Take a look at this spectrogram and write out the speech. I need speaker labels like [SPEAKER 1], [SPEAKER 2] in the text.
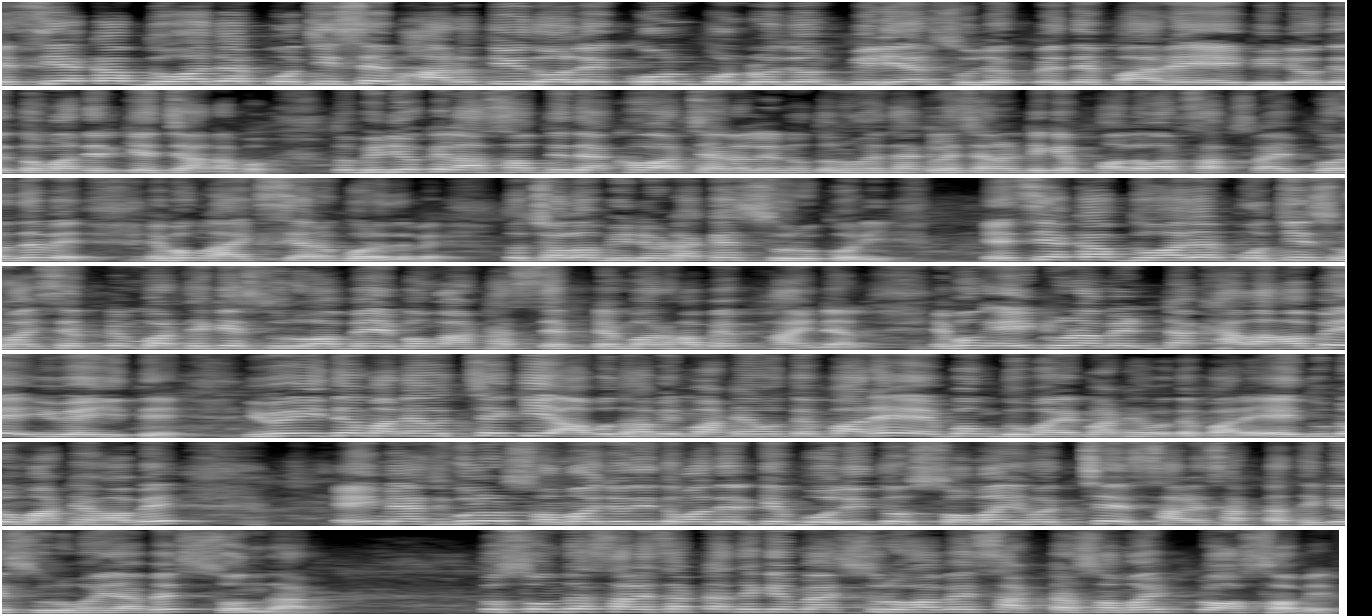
[SPEAKER 1] Asia cup দু হাজার পঁচিশে ভারতীয় দলে কোন পনেরো জন প্লেয়ার সুযোগ পেতে পারে, এই ভিডিওতে তোমাদেরকে জানাব। তো ভিডিওকে লাস্ট অব্দি দেখো, আর চ্যানেলে নতুন হয়ে থাকলে চ্যানেলটিকে ফলো আর সাবস্ক্রাইব করে দেবে এবং লাইক শেয়ারও করে দেবে। তো চলো ভিডিওটাকে শুরু করি। এশিয়া কাপ দু হাজার পঁচিশ নয় সেপ্টেম্বর থেকে শুরু হবে এবং আঠাশ সেপ্টেম্বর হবে ফাইনাল এবং এই টুর্নামেন্টটা খেলা হবে ইউএইতে ইউএইতে মানে হচ্ছে কি, আবুধাবির মাঠে হতে পারে এবং দুবাইয়ের মাঠে হতে পারে। এই দুটো মাঠে হবে। এই ম্যাচগুলোর সময় যদি তোমাদেরকে বলি, তো সময় হচ্ছে সাড়ে সাতটা থেকে শুরু হয়ে যাবে সন্ধ্যার। তো সন্ধ্যা সাড়ে সাতটা থেকে ম্যাচ শুরু হবে, সাতটার সময় টস হবে।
